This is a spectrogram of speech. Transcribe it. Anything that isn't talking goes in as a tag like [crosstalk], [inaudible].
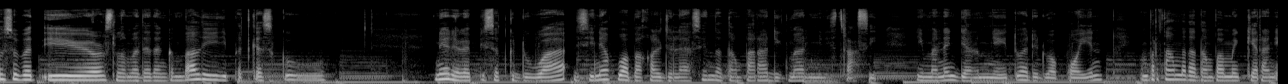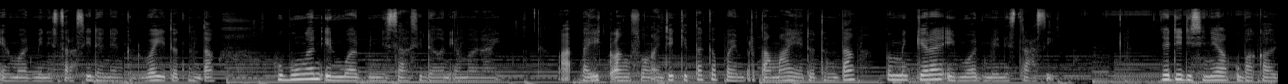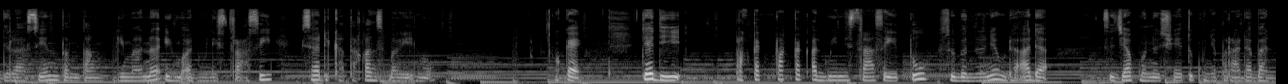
Sobat Ear, selamat datang kembali di podcastku. Ini adalah episode kedua. Di sini aku bakal jelasin tentang paradigma administrasi, di mana di dalamnya itu ada dua poin. Yang pertama tentang pemikiran ilmu administrasi dan yang kedua itu tentang hubungan ilmu administrasi dengan ilmu lain. Ah, baik, langsung aja kita ke poin pertama yaitu tentang pemikiran ilmu administrasi. Jadi di sini aku bakal jelasin tentang gimana ilmu administrasi bisa dikatakan sebagai ilmu. Oke, jadi praktek-praktek administrasi itu sebenarnya udah ada sejak manusia itu punya peradaban.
